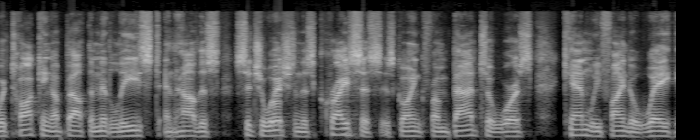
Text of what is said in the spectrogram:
we're talking about the Middle East East and how this situation, this crisis is going from bad to worse. Can we find a way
